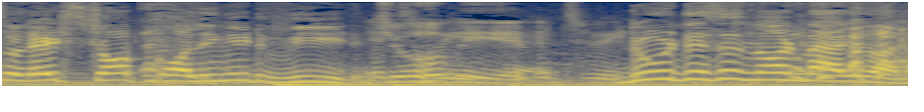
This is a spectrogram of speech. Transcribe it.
so let stop calling it weed जो भी है। Dude this is not marijuana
